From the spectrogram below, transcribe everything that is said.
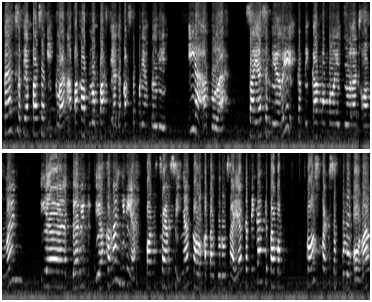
Nah, setiap pasang iklan, apakah belum pasti ada customer yang beli? iya atulah saya sendiri ketika memulai jualan online ya dari ya karena gini ya konversinya kalau kata guru saya ketika kita prospek 10 orang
